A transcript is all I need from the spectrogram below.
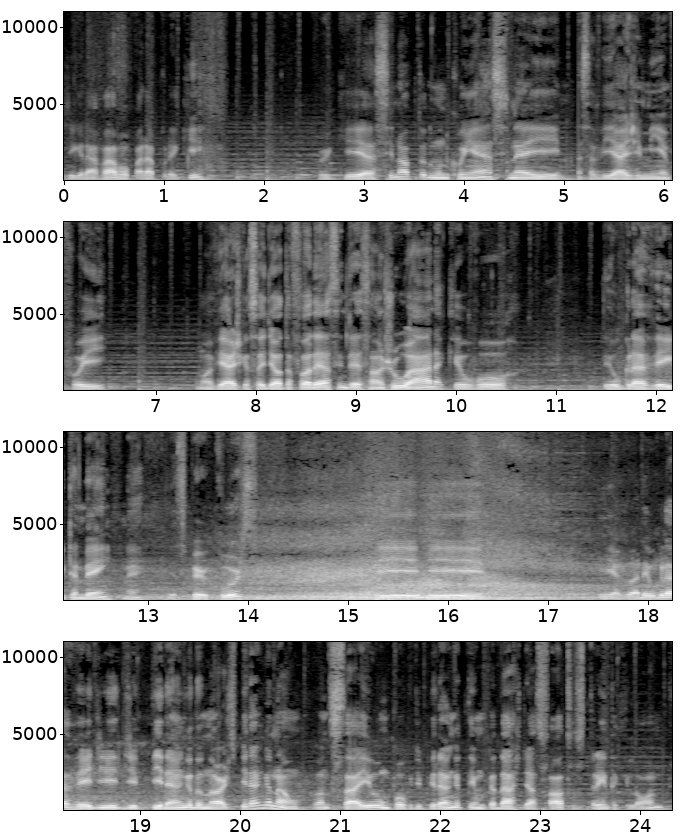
de gravar, vou parar por aqui. Porque a Sinop todo mundo conhece, né? E essa viagem minha foi uma viagem que eu saí de Alta Floresta em direção a Juara, que eu vou eu gravei também, né, esse percurso. E, e, e agora eu gravei de, de Piranga do Norte. Piranga não, quando saiu um pouco de Piranga tem um pedaço de asfalto, uns 30 quilômetros.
